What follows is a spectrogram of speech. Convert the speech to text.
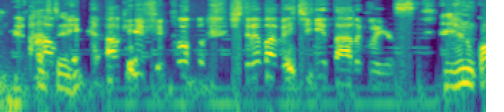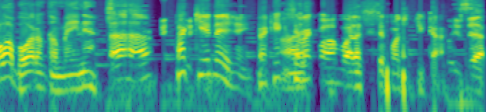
Ou seja, Alguém ficou extremamente irritado com isso. eles não colaboram também, né? Aham. Pra que, né, gente? Pra que, que Ah, você é. vai colaborar se você pode explicar? Pois é.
